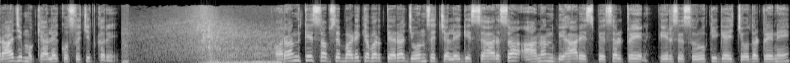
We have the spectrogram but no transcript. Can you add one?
राज्य मुख्यालय को सूचित करें। और अंत की सबसे बड़ी खबर, तेरह जून से चलेगी सहरसा आनंद बिहार स्पेशल ट्रेन। फिर से शुरू की गई चौदह ट्रेनें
